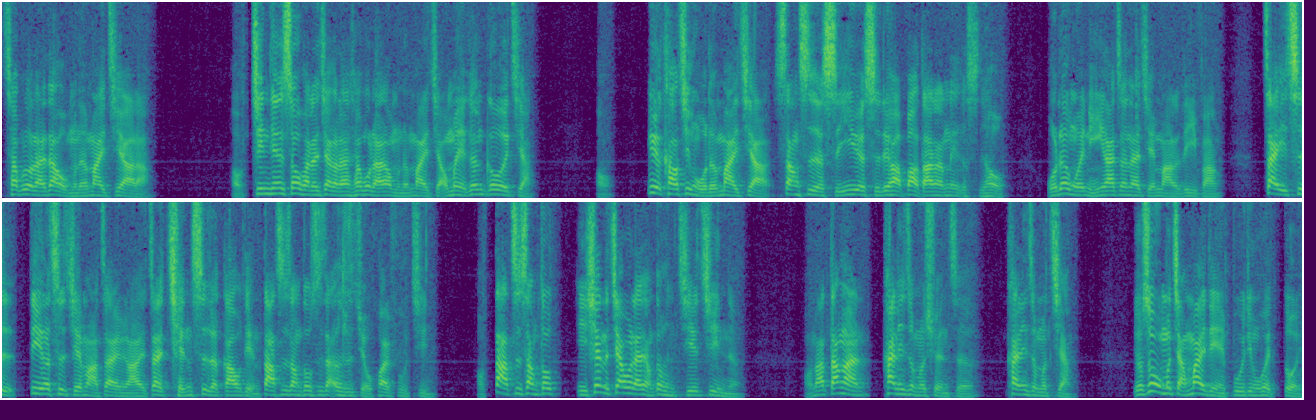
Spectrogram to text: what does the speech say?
差不多来到我们的卖价了。好，今天收盘的价格来，差不多来到我们的卖价。我们也跟各位讲。哦越靠近我的卖价，上市的十一月十六号报单的那个时候，我认为你应该站在减码的地方。再一次，第二次解码在哪里？在前次的高点，大致上都是在二十九块附近。哦，大致上都以现在的价位来讲，都很接近了。哦，那当然看你怎么选择，看你怎么讲。有时候我们讲卖点也不一定会对，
